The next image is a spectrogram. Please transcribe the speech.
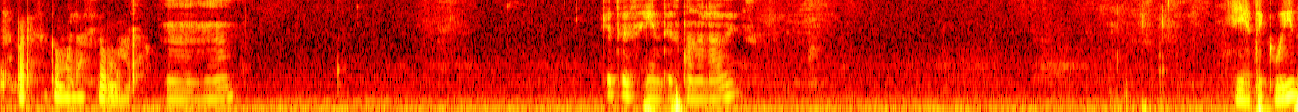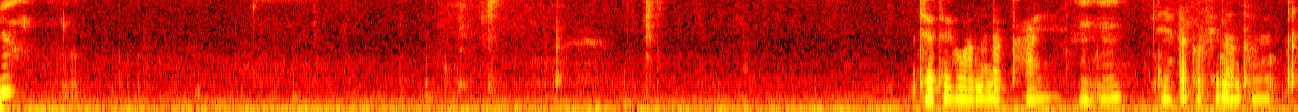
Se parece como la Xiomara. ¿Qué te sientes cuando la ves? ¿Ella te cuida? Yo estoy jugando en la calle. Ujú, Ella está cocinando dentro.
